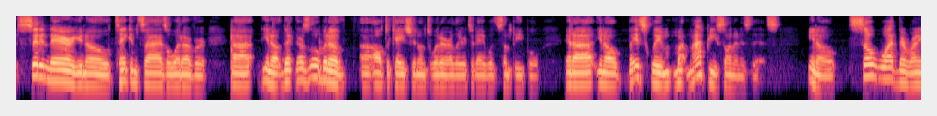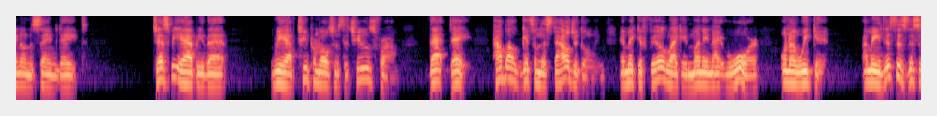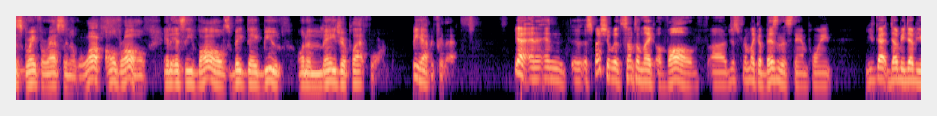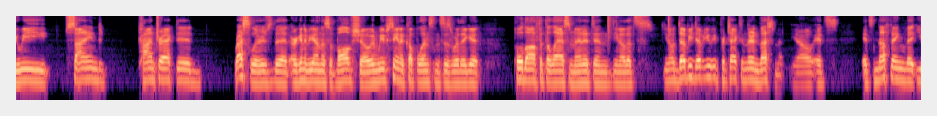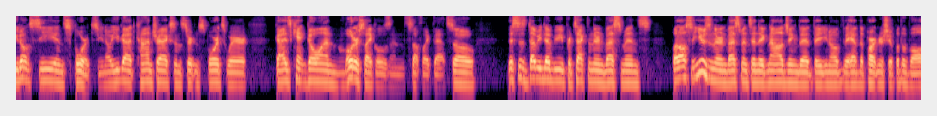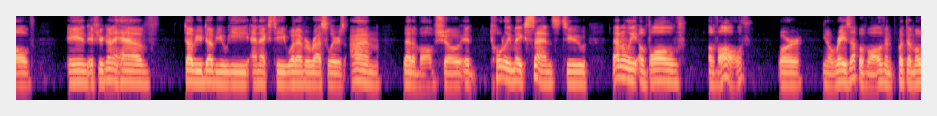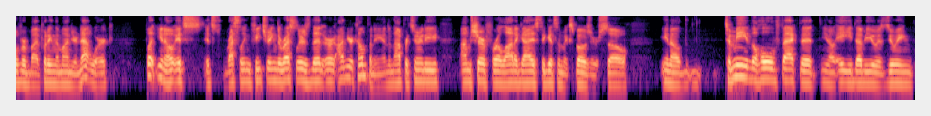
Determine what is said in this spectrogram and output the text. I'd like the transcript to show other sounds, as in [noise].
sitting there, you know, taking sides or whatever. Uh, you know, was a little bit of uh, altercation on Twitter earlier today with some people, and uh, you know, basically, my, my piece on it is this. You know, so what? They're running on the same date. Just be happy that we have two promotions to choose from that day. How about get some nostalgia going and make it feel like a Monday Night War on a weekend? I mean, this is this is great for wrestling overall, overall, and it's Evolve's big debut on a major platform. Be happy for that. Yeah, and and especially with something like Evolve, uh, just from like a business standpoint, you've got WWE signed, contracted wrestlers that are going to be on this Evolve show, and we've seen a couple instances where they get pulled off at the last minute, and you know that's you know WWE protecting their investment. You know, it's it's nothing that you don't see in sports. You know, you got contracts in certain sports where guys can't go on motorcycles and stuff like that. So this is WWE protecting their investments, but also using their investments and acknowledging that they, you know, they have the partnership with Evolve. And if you're going to have WWE, NXT, whatever wrestlers on that Evolve show, it totally makes sense to not only evolve, evolve, or you know, raise up Evolve and put them over by putting them on your network, but you know, it's it's wrestling featuring the wrestlers that are on your company and an opportunity, I'm sure, for a lot of guys to get some exposure. So, you know, to me, the whole fact that you know AEW is doing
